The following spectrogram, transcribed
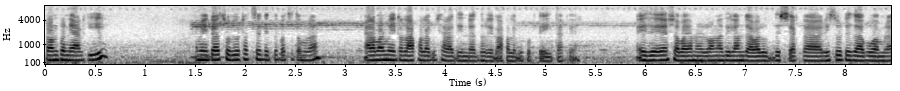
টনটনে আর কি। মেয়েটা ছবি উঠাচ্ছে, দেখতে পাচ্ছ তোমরা। আর আমার মেয়েটা লাফালাফি সারাদিন রাত ধরে লাফালাফি করতেই থাকে। এই যে সবাই আমরা রওনা দিলাম যাওয়ার উদ্দেশ্যে একটা রিসোর্টে যাব আমরা,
